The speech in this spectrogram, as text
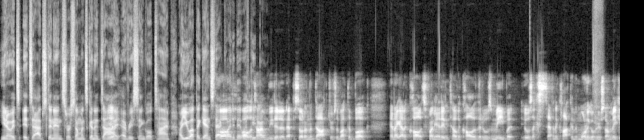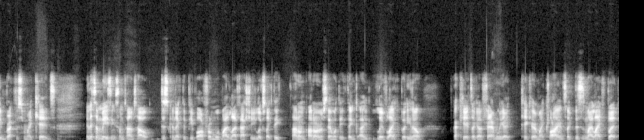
you know it's it's abstinence or someone's going to die yeah. every single time are you up against that oh, quite a oh, bit all the people? time we did an episode on the doctors about the book and I got a call. It's funny, I didn't tell the caller that it was me, but it was like seven o'clock in the morning over here. So I'm making breakfast for my kids, and it's amazing sometimes how disconnected people are from what my life actually looks like. They, I don't, I don't understand what they think I live like, but you know, got kids, I got a family, I take care of my clients. Like this is my life. But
